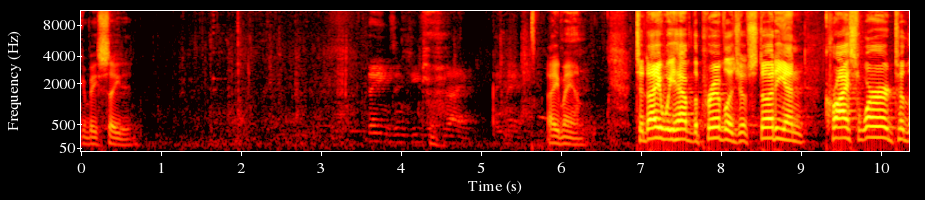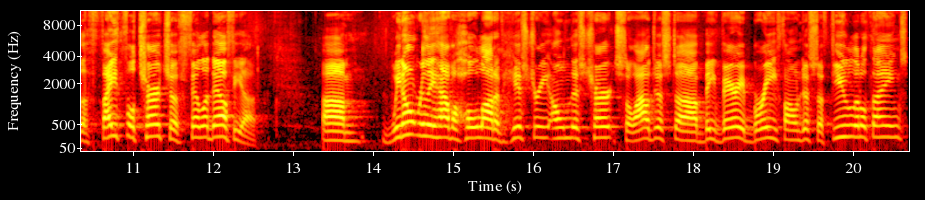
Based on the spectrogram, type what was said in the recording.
can be seated. Amen. Today we have the privilege of studying Christ's Word to the faithful church of Philadelphia. Um, we don't really have a whole lot of history on this church, so I'll just uh, be very brief on just a few little things.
